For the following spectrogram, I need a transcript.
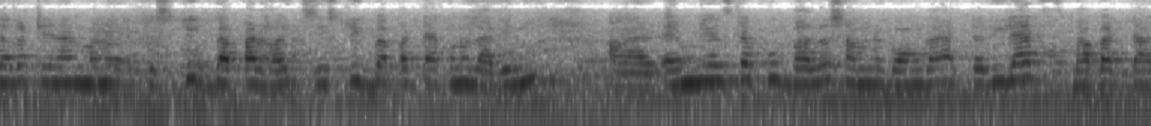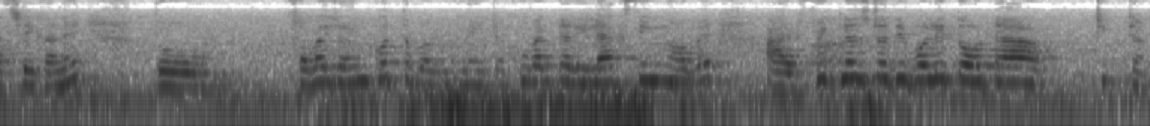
জায়গার ট্রেনার মানে একটা স্ট্রিক্ট ব্যাপার হয় সেই স্ট্রিক্ট ব্যাপারটা এখনও লাগেনি। আর অ্যাম্বিয়েন্সটা খুব ভালো, সামনে গঙ্গা, একটা রিল্যাক্স ভাব একটা আছে এখানে। তো সবাই জয়েন করতে পারবে মানে এটা খুব একটা রিল্যাক্সিং হবে। আর ফিটনেস যদি বলি তো ওটা ঠিকঠাক।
